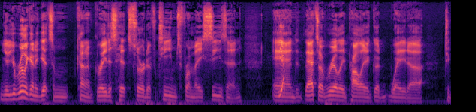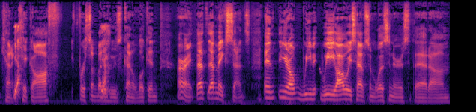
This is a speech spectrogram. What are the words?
you- you're really going to get some kind of greatest hits sort of teams from a season, Yeah. and that's a really probably a good way to to kind of Yeah. kick off for somebody Yeah. who's kind of looking. All right, that that makes sense. And you know, we we always have some listeners that um,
